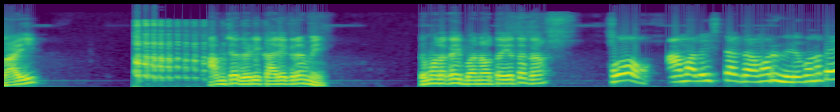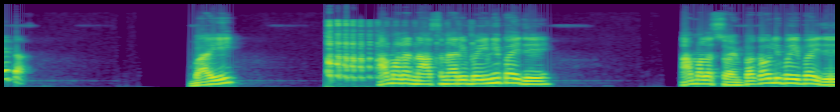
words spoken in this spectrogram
बाई आमच्या घरी कार्यक्रम आहे. तुम्हाला काही बनवता येतं का? हो आम्हाला इंस्टाग्रामवर व्हिडिओ बनवता येतात बाई आम्हाला नाचणारी नाही पाहिजे. आम्हाला स्वयंपाकावली बाई पाहिजे.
